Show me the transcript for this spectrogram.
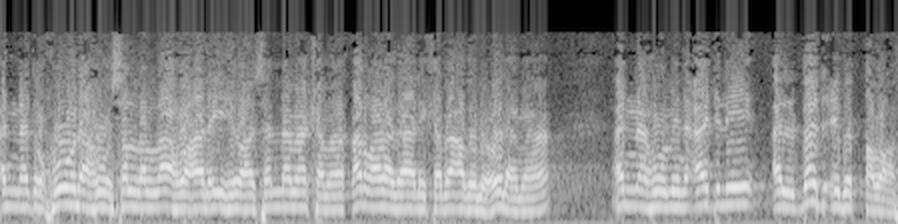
أن دخوله صلى الله عليه وسلم كما قرر ذلك بعض العلماء أنه من أجل البدء بالطواف.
